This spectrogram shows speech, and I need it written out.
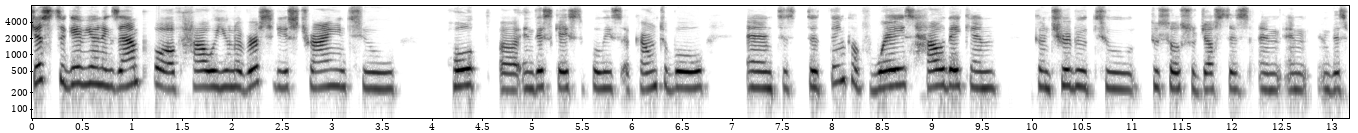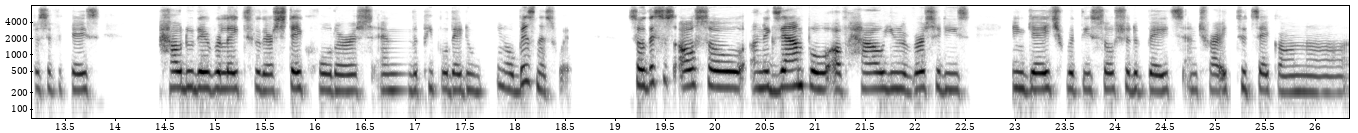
Just to give you an example of how a university is trying to hold, uh, in this case, the police accountable and to, to think of ways how they can contribute to, to social justice and, and in this specific case, how do they relate to their stakeholders and the people they do you know business with. So this is also an example of how universities engage with these social debates and try to take on uh,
